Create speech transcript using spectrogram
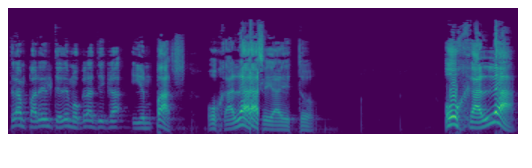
transparente, democrática y en paz. Ojalá sea esto. Ojalá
